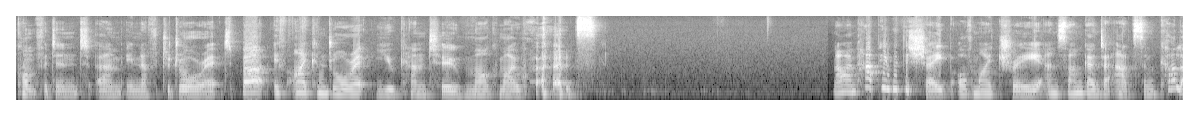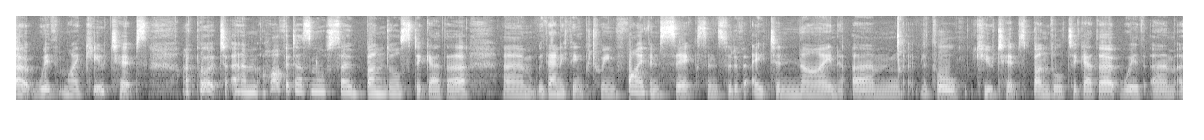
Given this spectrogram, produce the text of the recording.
confident um, enough to draw it. But if I can draw it, you can too. Mark my words. Now I'm happy with the shape of my tree and so I'm going to add some colour with my Q-tips. I put um, half a dozen or so bundles together um, with anything between five and six and sort of eight and nine um, little Q-tips bundled together with um, a,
